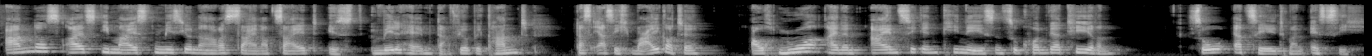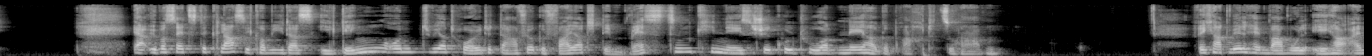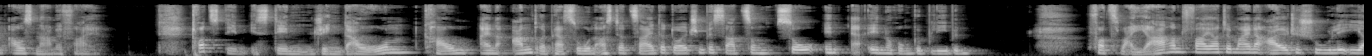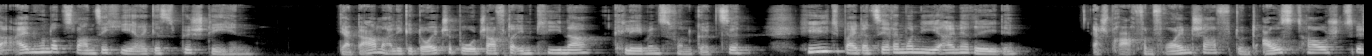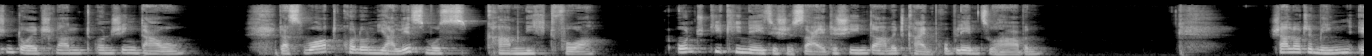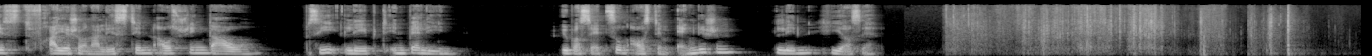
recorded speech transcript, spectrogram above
Anders als die meisten Missionare seiner Zeit ist Wilhelm dafür bekannt, dass er sich weigerte, auch nur einen einzigen Chinesen zu konvertieren. So erzählt man es sich. Er übersetzte Klassiker wie das I Ging und wird heute dafür gefeiert, dem Westen chinesische Kultur näher gebracht zu haben. Richard Wilhelm war wohl eher ein Ausnahmefall. Trotzdem ist den Jingdaon kaum eine andere Person aus der Zeit der deutschen Besatzung so in Erinnerung geblieben. Vor zwei Jahren feierte meine alte Schule ihr 120-jähriges Bestehen. Der damalige deutsche Botschafter in China, Clemens von Götze, hielt bei der Zeremonie eine Rede. Er sprach von Freundschaft und Austausch zwischen Deutschland und Qingdao. Das Wort Kolonialismus kam nicht vor. Und die chinesische Seite schien damit kein Problem zu haben. Charlotte Ming ist freie Journalistin aus Qingdao. Sie lebt in Berlin. Übersetzung aus dem Englischen Lynn Hirse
